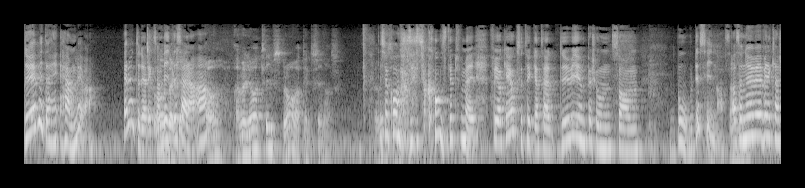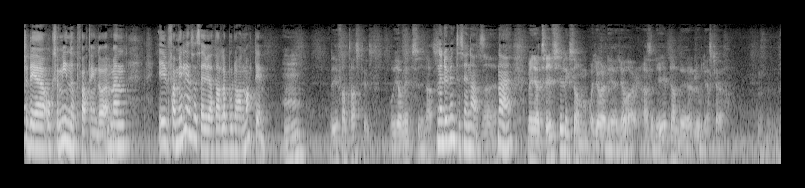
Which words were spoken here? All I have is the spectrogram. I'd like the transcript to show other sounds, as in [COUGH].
Du är lite he- hemlig va? Är du inte det liksom? Ja, lite så här, ja. Ja. men jag trivs bra att inte synas. Det är, så konstigt, [LAUGHS] det är så konstigt för mig. För jag kan ju också tycka att här, du är ju en person som borde synas. Alltså Mm. nu är väl kanske det också min uppfattning då. Men i familjen så säger vi att alla borde ha en Martin. Mm, det är fantastiskt. Och jag vill inte synas. Nej, du vill inte synas. Nej. Nej. Men jag trivs ju liksom att göra det jag gör. Alltså det är bland det roligaste jag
